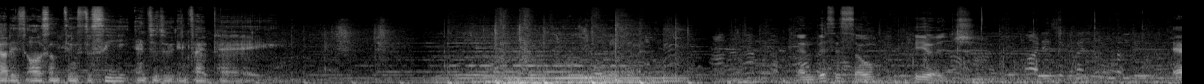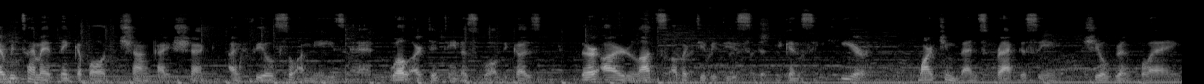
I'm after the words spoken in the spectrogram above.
Out these awesome things to see and to do in Taipei. And this is so huge. Every time I think about Chiang Kai-shek, I feel so amazed and well entertained as well because there are lots of activities that you can see here. Marching bands practicing, children playing,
